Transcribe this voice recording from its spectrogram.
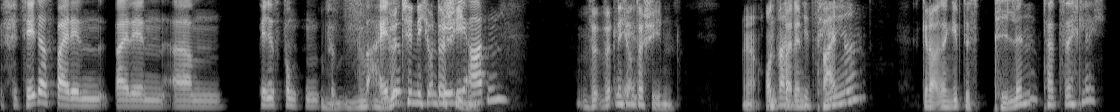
Zählt das bei den, bei den ähm, Penispumpen für beide wird hier nicht unterschieden. Peni-Arten? W wird nicht Okay. unterschieden. Ja. Und was bei ist den die zweite? Pillen, genau, dann gibt es Pillen tatsächlich.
